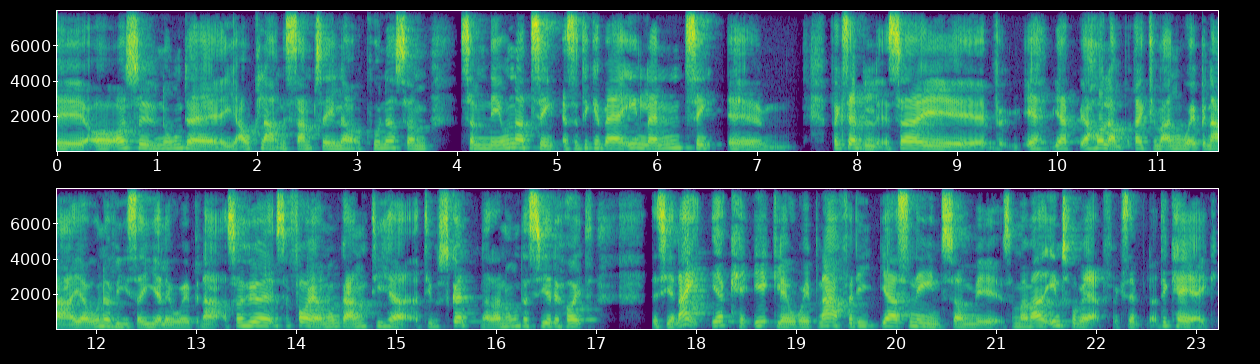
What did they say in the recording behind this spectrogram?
øh, og også nogen, der er i afklarende samtaler, og kunder, som, som nævner ting. Altså det kan være en eller anden ting, øh, for eksempel, så øh, ja, jeg, jeg holder rigtig mange webinarer, jeg underviser i at lave webinarer, så, hører, så får jeg jo nogle gange de her, det er jo skønt, når der er nogen, der siger det højt, der siger, nej, jeg kan ikke lave webinar, fordi jeg er sådan en, som, øh, som er meget introvert, for eksempel, og det kan jeg ikke.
